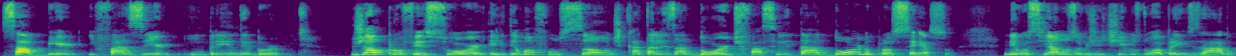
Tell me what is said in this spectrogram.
saber e fazer empreendedor. Já o professor, ele tem uma função de catalisador, de facilitador do processo, negociando os objetivos do aprendizado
